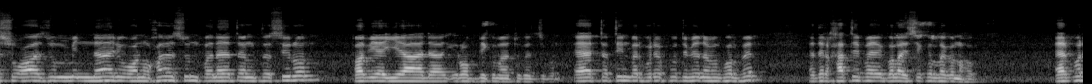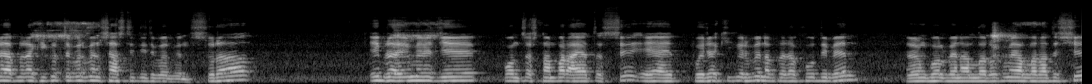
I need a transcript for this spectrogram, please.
شعاع من نار ونحاس فلا تنتصرون فبأي آلاء ربكما تكذبون একটা তিনবার পরে ফু দিবেন এবং বলবেন এদের হাতে পায়ে গলায় শিকল লাগানো হোক এরপরে আপনারা কি করতে পারবেন? শাস্তি দিতে পারবেন। সুরা ইব্রাহিমের যে পঞ্চাশ নাম্বার আয়াত আছে, এই আয়াত পইরা কি করবেন? আপনারা ফু দিবেন এবং বলবেন, আল্লাহর হুকুমে, আল্লাহর আদেশে,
